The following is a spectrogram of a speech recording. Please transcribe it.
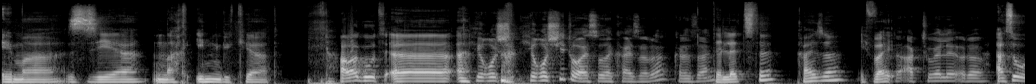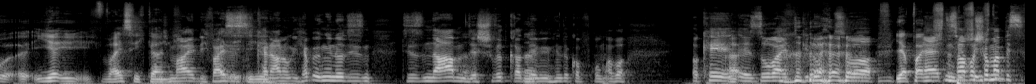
immer sehr nach innen gekehrt. Aber gut. Äh, äh Hirosh Hiroshito heißt so der Kaiser, oder? Kann das sein? Der letzte Kaiser? Ich weiß. Der aktuelle, oder? Ach so, äh, ja, ich weiß ich gar nicht. Ich meine, ich weiß es, keine Ahnung. Ich habe irgendwie nur diesen, diesen Namen, der schwirrt gerade ja. im Hinterkopf rum. Aber Okay, ah. äh, soweit genug zur japanischen äh, Das war aber schon mal bis.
